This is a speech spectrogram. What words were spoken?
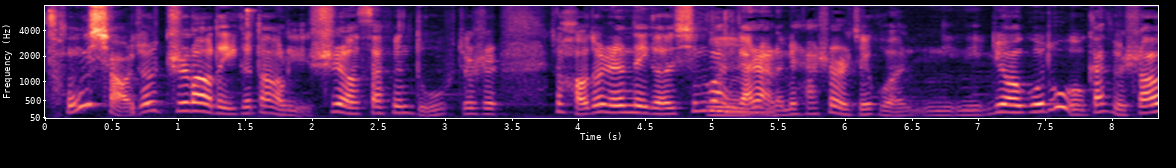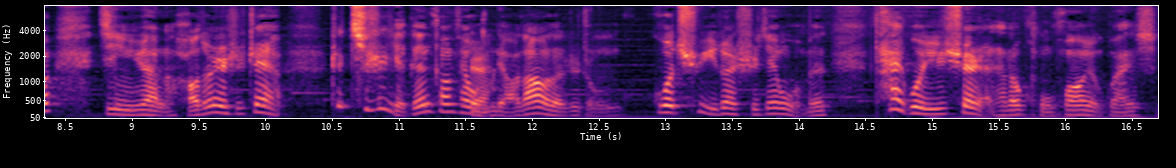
从小就知道的一个道理是要三分毒，就是就好多人那个新冠感染了没啥事儿，结果你你用药过度、肝损伤进医院了，好多人是这样。这其实也跟刚才我们聊到的这种过去一段时间我们太过于渲染它的恐慌有关系。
